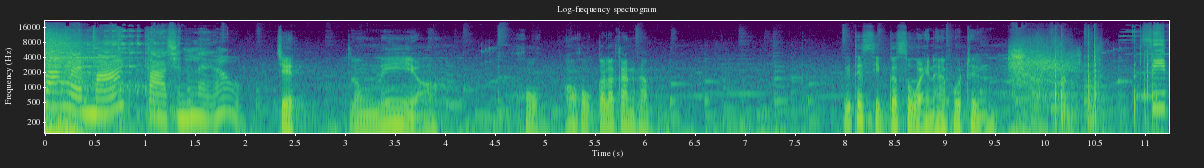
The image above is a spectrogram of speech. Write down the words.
สร้างแลนด์มาร์คตาฉันแล้ว7ลงนี่เหรอ6เอา6ก็แล้วกันครับ เฮ้ยแต่10ก็สวยนะพูดถึง สิบ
